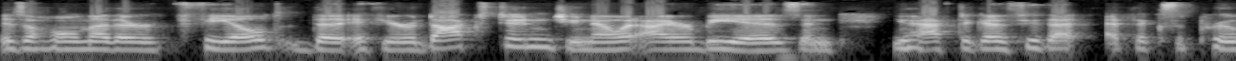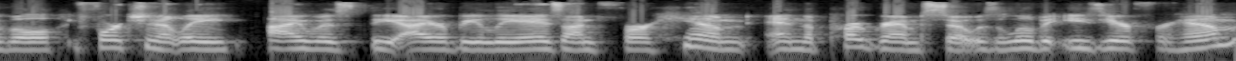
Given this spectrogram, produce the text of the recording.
is a whole nother field. The if you're a doc student, you know what IRB is, and you have to go through that ethics approval. Fortunately, I was the IRB liaison for him and the program, so it was a little bit easier for him.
